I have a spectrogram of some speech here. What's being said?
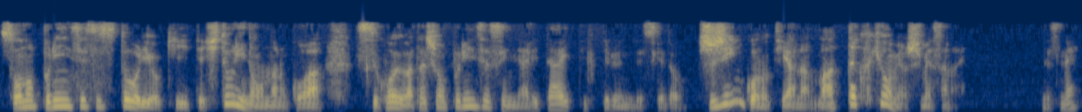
そのプリンセスストーリーを聞いて、一人の女の子は、すごい私もプリンセスになりたいって言ってるんですけど、主人公のティアナは全く興味を示さない。ですね。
